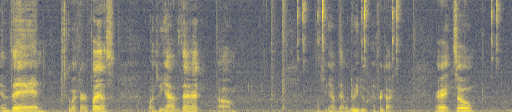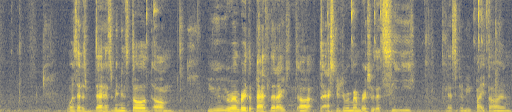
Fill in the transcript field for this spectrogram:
And then let's go back to our files. Once we have that um, once we have that what do we do? I forgot. Alright so once that is that has been installed um, you remember the path that I uh, asked you to remember so that's C that's gonna be Python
